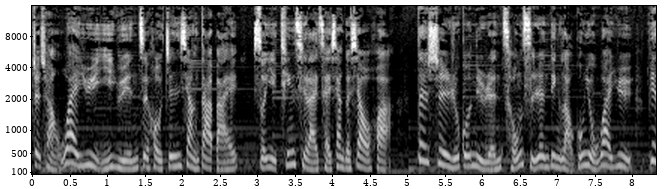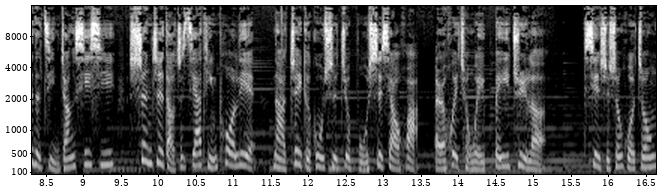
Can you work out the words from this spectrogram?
这场外遇疑云最后真相大白，所以听起来才像个笑话。但是如果女人从此认定老公有外遇，变得紧张兮兮，甚至导致家庭破裂，那这个故事就不是笑话，而会成为悲剧了。现实生活中，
